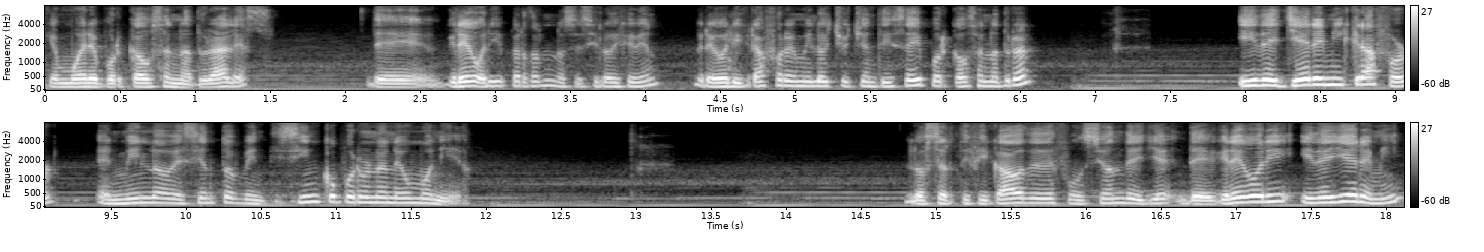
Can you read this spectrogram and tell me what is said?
que muere por causas naturales. De Gregory, perdón, no sé si lo dije bien. Gregory Crawford en 1886 por causa natural. Y de Jeremy Crawford en 1925 por una neumonía. Los certificados de defunción de, Ye- de Gregory y de Jeremy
